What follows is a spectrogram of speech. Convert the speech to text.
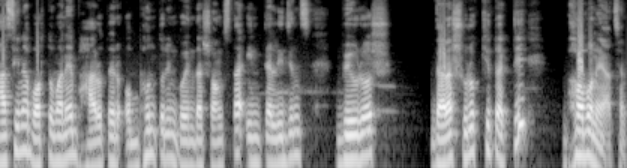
হাসিনা বর্তমানে ভারতের অভ্যন্তরীণ গোয়েন্দা সংস্থা ইন্টেলিজেন্স ব্যুরো দ্বারা সুরক্ষিত একটি ভবনে আছেন।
